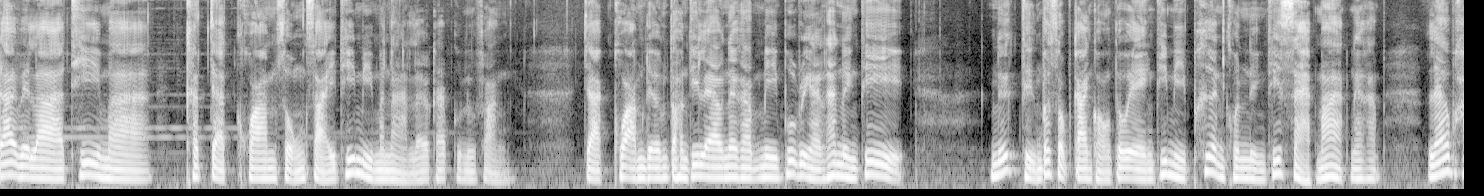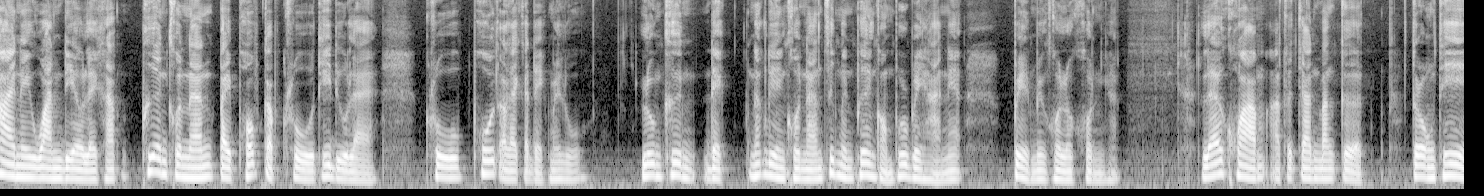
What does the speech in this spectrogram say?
ได้เวลาที่มาขจัดความสงสัยที่มีมานานแล้วครับคุณผู้ฟัง จากความเดิมตอนที่แล้วนะครับ มีผู้บริหารท่านหนึ่งที่นึกถึงประสบการณ์ของตัวเองที่มีเพื่อนคนหนึ่งที่แสบมากนะครับ แล้วภายในวันเดียวเลยครับ เพื่อนคนนั้นไปพบกับครูที่ดูแล ครูพูดอะไรกับเด็กไม่รู้ รุ่งขึ้นเด็กนักเรียนคนนั้น ซึ่งเป็นเพื่อนของผู้บริหารเนี่ยเปลี่ยนเป็นคนละคนครับแล้วความอัศจรรย์บังเกิดตรงที่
